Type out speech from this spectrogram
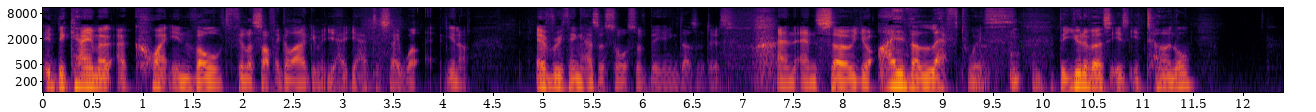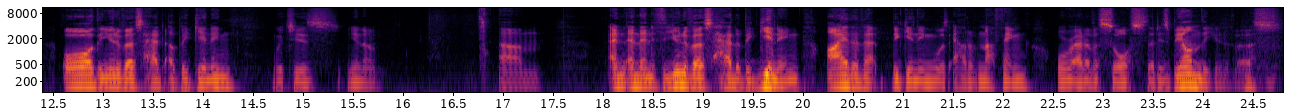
it became a, a quite involved philosophical argument. You had, you had to say, well, you know, everything has a source of being, doesn't it? And and so you're either left with the universe is eternal, or the universe had a beginning, which is you know, um, and and then if the universe had a beginning, either that beginning was out of nothing or out of a source that is beyond the universe.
